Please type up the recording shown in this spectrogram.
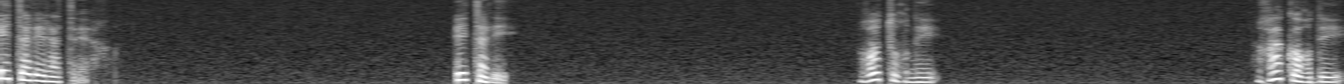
étaler la terre. Étaler. Retourner. Raccorder.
